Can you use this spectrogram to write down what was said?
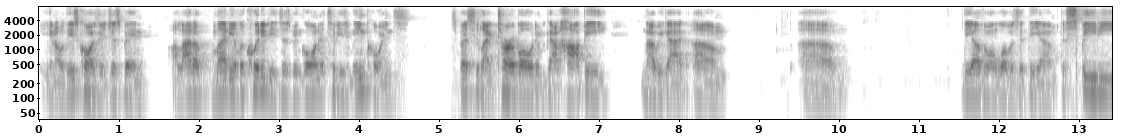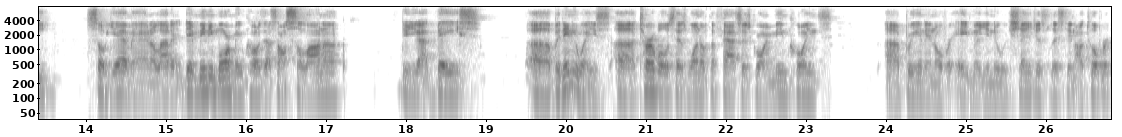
You know, these coins have just been a lot of money and liquidity has just been going into these meme coins, especially like Turbo. Then we got Hoppy. Now we got um, uh, the other one. What was it? The um, the Speedy. So yeah, man, a lot of there are many more meme coins that's on Solana. Then you got Base. Uh, but anyways, uh, Turbo says one of the fastest growing meme coins, uh, bringing in over 8 million new exchanges listed in October.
